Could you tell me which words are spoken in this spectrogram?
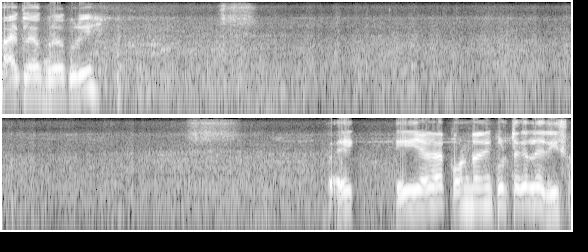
বাইক লেগে ঘুরে ঘুরি এই এই জায়গা কন্টানি করতে গেলে রিস্ক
